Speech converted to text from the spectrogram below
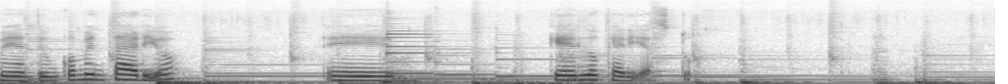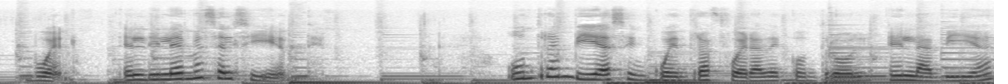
mediante un comentario eh, qué es lo que harías tú. Bueno, el dilema es el siguiente. Un tranvía se encuentra fuera de control en la vía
